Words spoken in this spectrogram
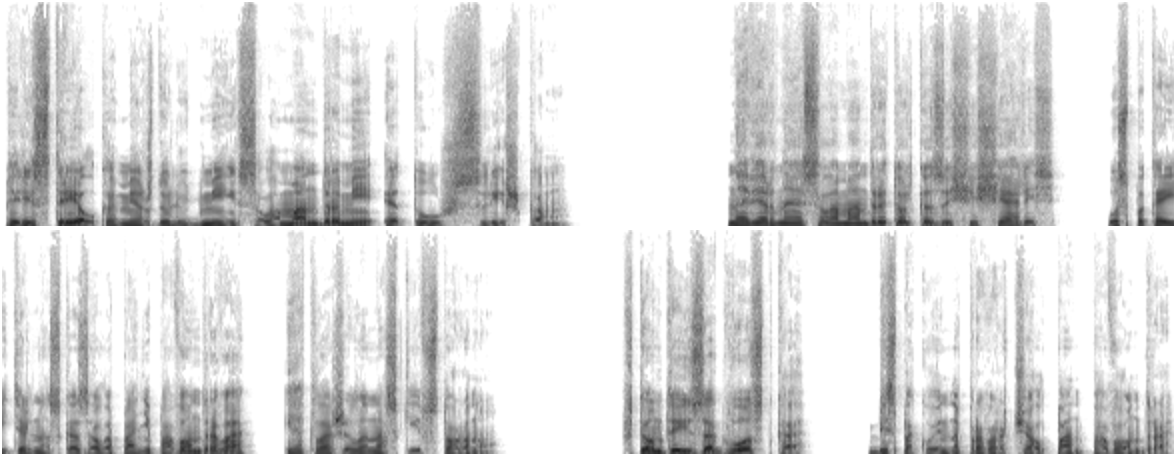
Перестрелка между людьми и саламандрами — это уж слишком. «Наверное, саламандры только защищались», — успокоительно сказала пани Павондрова и отложила носки в сторону. «В том-то и загвоздка», — беспокойно проворчал пан Павондра.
